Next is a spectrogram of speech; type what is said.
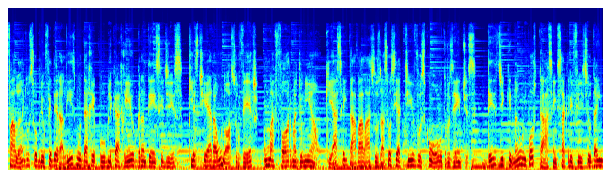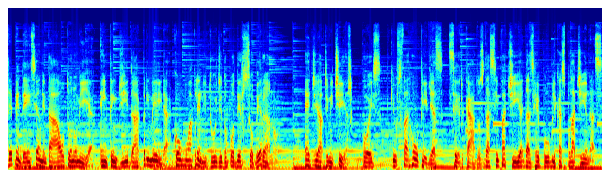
falando sobre o federalismo da República Rio-Grandense diz que este era o nosso ver, uma forma de união que aceitava laços associativos com outros entes, desde que não importassem sacrifício da independência nem da autonomia, entendida a primeira como a plenitude do poder soberano. É de admitir, pois, que os farroupilhas, cercados da simpatia das repúblicas platinas,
